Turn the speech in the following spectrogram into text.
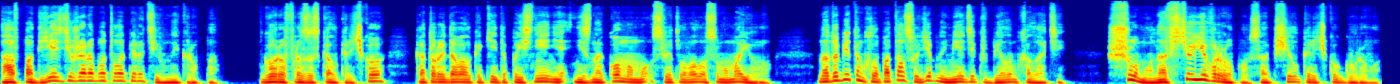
а в подъезде уже работала оперативная группа. Горов разыскал Кричко, который давал какие-то пояснения незнакомому светловолосому майору. Над убитым хлопотал судебный медик в белом халате. «Шуму на всю Европу», — сообщил Кричко Гурову.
